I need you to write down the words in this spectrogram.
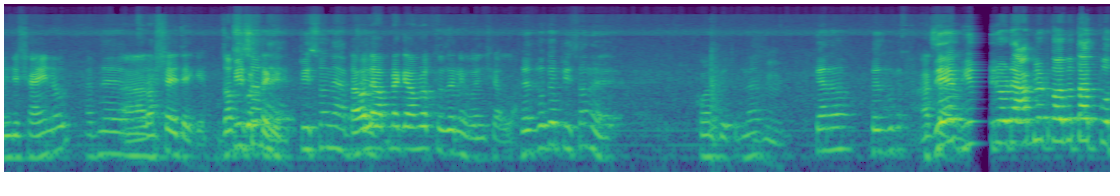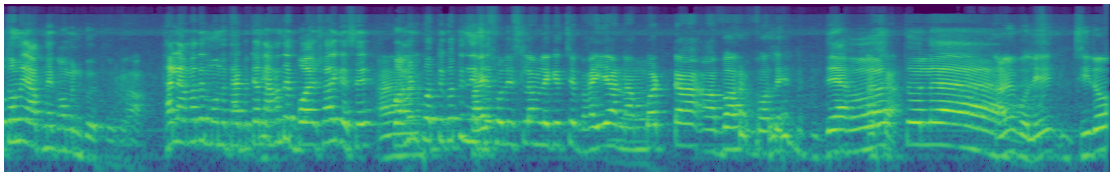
এমডি শাহিনুর আপনি রাজশাহী থেকে জসকোট থেকে। পিছনে তাহলে আপনাকে আমরা খুঁজে নিব ইনশাআল্লাহ। ফেসবুকে পিছনে কমেন্ট করতে না? কেন? ফেসবুকে আচ্ছা। যে ভিডিওটা আপলোড করবে তার প্রথমে আপনি কমেন্ট করতে হবে। হ্যাঁ। তাহলে আমাদের মনে থাকবে কারণ আমাদের বয়স হয়ে গেছে কমেন্ট করতে করতে সাইফুল ইসলাম লিখেছে ভাইয়া নাম্বারটা আবার বলেন। দেহ আচ্ছা। আমি বলি জিরো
